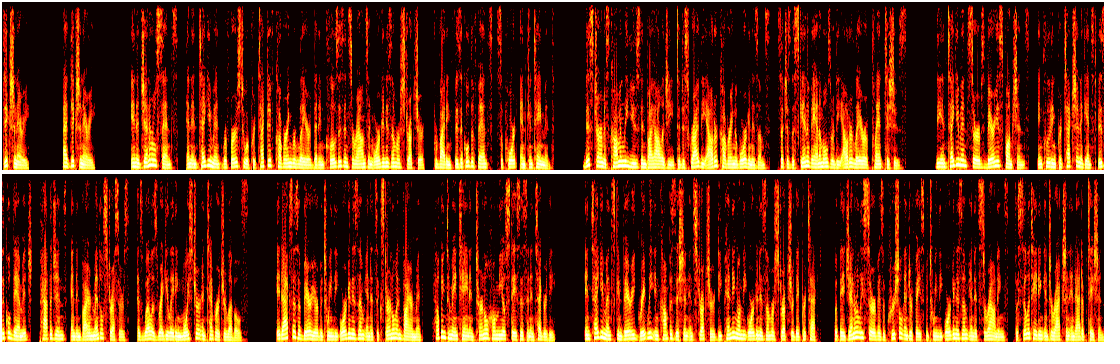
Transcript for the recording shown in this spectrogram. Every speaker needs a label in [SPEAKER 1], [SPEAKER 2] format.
[SPEAKER 1] Dictionary. At dictionary. In a general sense, an integument refers to a protective covering or layer that encloses and surrounds an organism or structure, providing physical defense, support, and containment. This term is commonly used in biology to describe the outer covering of organisms, such as the skin of animals or the outer layer of plant tissues. The integument serves various functions, including protection against physical damage, pathogens, and environmental stressors, as well as regulating moisture and temperature levels. It acts as a barrier between the organism and its external environment, helping to maintain internal homeostasis and integrity. Integuments can vary greatly in composition and structure depending on the organism or structure they protect, but they generally serve as a crucial interface between the organism and its surroundings, facilitating interaction and adaptation.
